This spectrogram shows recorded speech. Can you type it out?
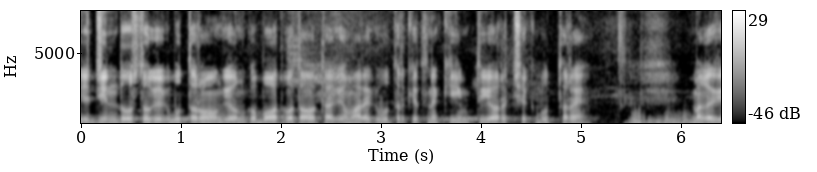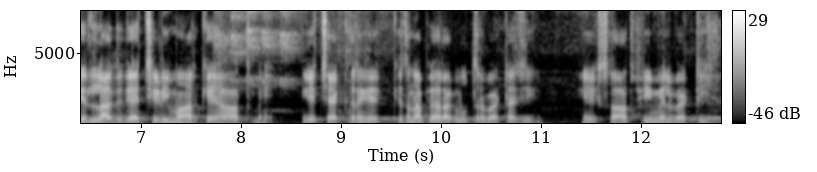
ये जिन दोस्तों के कबूतर होंगे, उनको बहुत पता होता है कि हमारे कबूतर कितने कीमती और अच्छे कबूतर हैं। मगर ये लग गया चिड़ी मार के हाथ में। ये चेक करेंगे कितना प्यारा कबूतर बैठा जी। एक साथ फीमेल बैठी है।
